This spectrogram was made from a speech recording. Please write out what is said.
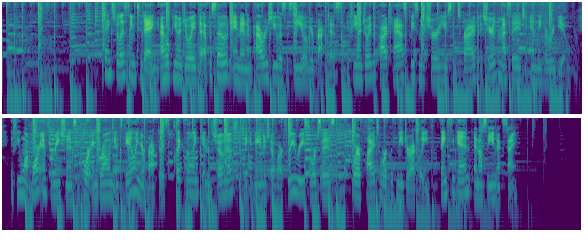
Thanks for listening today. I hope you enjoyed the episode and it empowers you as the CEO of your practice. If you enjoyed the podcast, please make sure you subscribe, share the message, and leave a review. If you want more information and support in growing and scaling your practice, click the link in the show notes to take advantage of our free resources or apply to work with me directly. Thanks again, and I'll see you next time.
